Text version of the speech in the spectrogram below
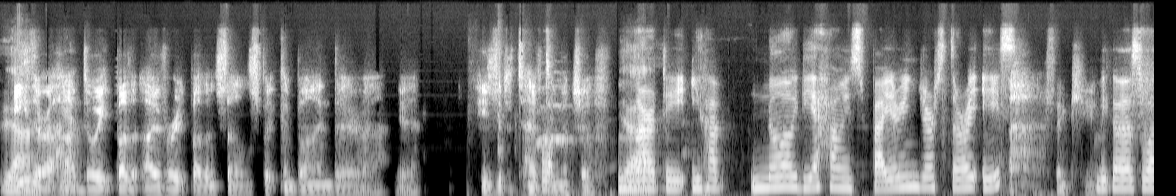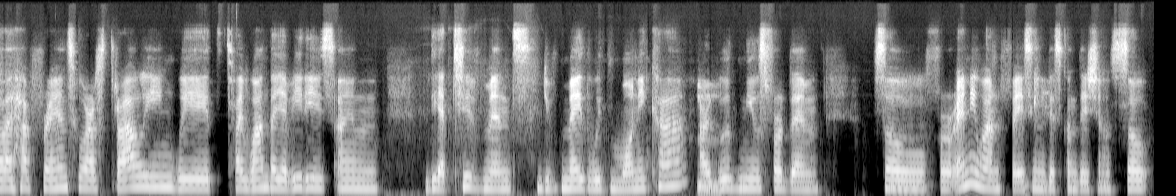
yeah. either are hard yeah. to eat, but overeat by themselves. But combined, they're uh, yeah easy to have too much of. Marty, you have no idea how inspiring your story is. thank you. Because well, I have friends who are struggling with type one diabetes and the achievements you've made with Monica are mm. good news for them. So, mm. for anyone facing these conditions, so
